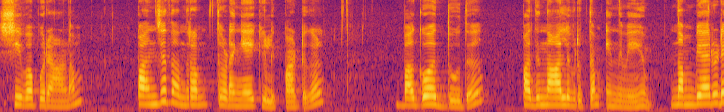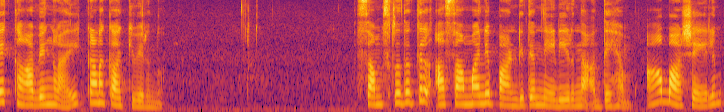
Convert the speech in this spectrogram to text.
ശിവപുരാണം പഞ്ചതന്ത്രം തുടങ്ങിയ കിളിപ്പാട്ടുകൾ ഭഗവദ്ദൂത് പതിനാല് വൃത്തം എന്നിവയും നമ്പ്യാരുടെ കാവ്യങ്ങളായി കണക്കാക്കി വരുന്നു. സംസ്കൃതത്തിൽ അസാമാന്യ പാണ്ഡിത്യം നേടിയിരുന്ന അദ്ദേഹം ആ ഭാഷയിലും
